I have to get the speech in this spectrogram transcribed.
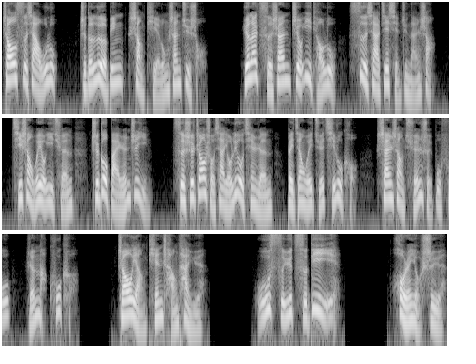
招四下无路，只得勒兵上铁龙山据守。原来此山只有一条路，四下皆险峻难上，其上唯有一泉，只够百人之饮。此时招手下有六千人，被姜维绝其路口。山上泉水不敷，人马枯渴。朝仰天长叹曰：“吾死于此地矣。”后人有诗曰：“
